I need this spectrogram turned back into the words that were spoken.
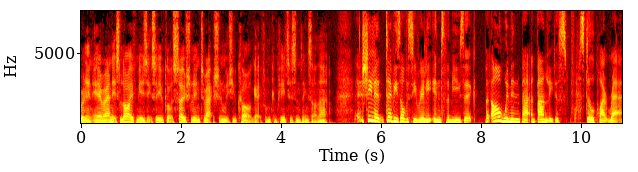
brilliant era, and it's live music, so you've got social interaction which you can't get from computers and things like that. Sheila, Debbie's obviously really into the music. But are women ba- band leaders still quite rare?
